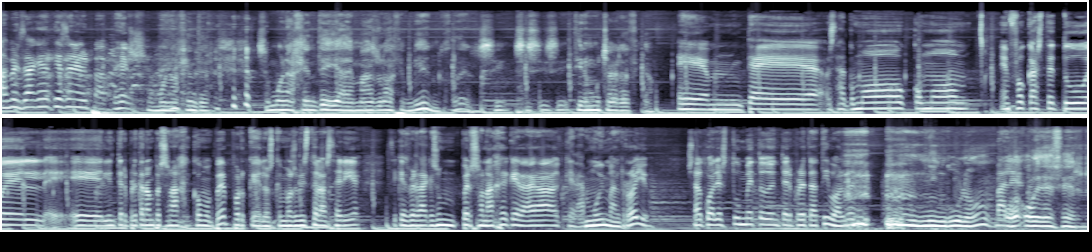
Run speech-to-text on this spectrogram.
A pensar que decías en el papel. Son buena gente, son buena gente y además lo hacen bien, joder, sí, sí, sí, sí, tienen mucha gracia. Eh, te- o sea, ¿cómo, cómo enfocaste tú el, el interpretar a un personaje como Pep? Porque los que hemos visto la serie, sí que es verdad que es un personaje que da, que da muy mal rollo. O sea, ¿cuál es tu método interpretativo, Albert? Ninguno, Vale. o- obedecer.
